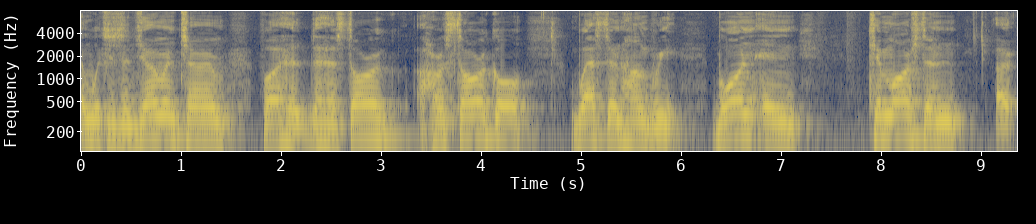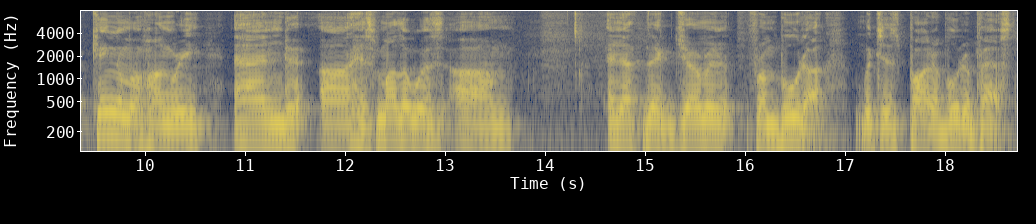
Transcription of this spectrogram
which is a German term for the historic, historical Western Hungary. Born in Timarston, a Kingdom of Hungary, and uh, his mother was um, an ethnic German from Buda, which is part of Budapest.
